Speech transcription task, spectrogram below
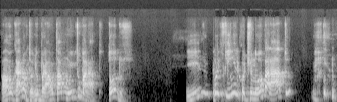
Falavam, cara, o Antônio Brown tá muito barato. Todos. E, por fim, ele continuou barato.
